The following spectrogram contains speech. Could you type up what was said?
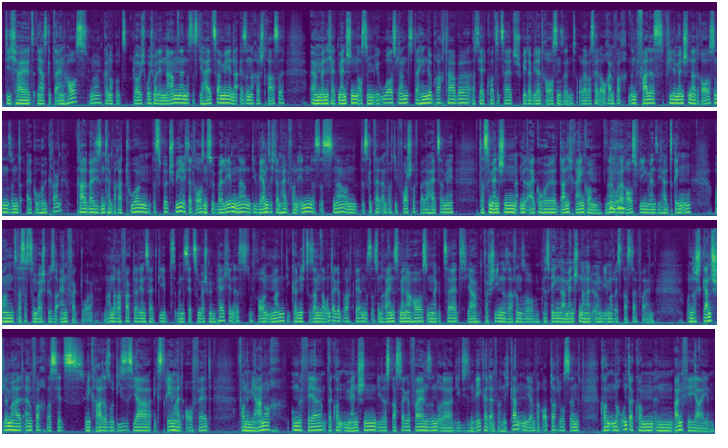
die ich halt, ja, es gibt da ein Haus, ne, können auch, glaube ich, ruhig mal den Namen nennen, das ist die Heilsarmee in der Eisenacher Straße ähm, wenn ich halt Menschen aus dem EU-Ausland dahin gebracht habe, dass die halt kurze Zeit später wieder draußen sind. Oder was halt auch einfach ein Fall ist, viele Menschen da draußen sind alkoholkrank. Gerade bei diesen Temperaturen, es wird schwierig, da draußen zu überleben. Ne? Und die wärmen sich dann halt von innen. Das ist, ne? Und es gibt halt einfach die Vorschrift bei der Heilsarmee, dass Menschen mit Alkohol da nicht reinkommen ne? Mhm. oder rausfliegen, wenn sie halt trinken. Und das ist zum Beispiel so ein Faktor. Ein anderer Faktor, den es halt gibt, wenn es jetzt zum Beispiel ein Pärchen ist, eine Frau und ein Mann, die können nicht zusammen da untergebracht werden. Das ist ein reines Männerhaus und da gibt es halt ja verschiedene Sachen so, weswegen da Menschen dann halt irgendwie immer durchs Raster fallen. Und das ganz Schlimme halt einfach, was jetzt mir gerade so dieses Jahr extrem halt auffällt, vor einem Jahr noch ungefähr, da konnten Menschen, die durchs Raster gefallen sind oder die diesen Weg halt einfach nicht kannten, die einfach obdachlos sind, konnten noch unterkommen in Bankfilialien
